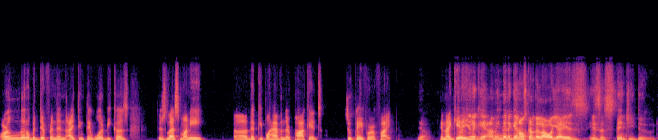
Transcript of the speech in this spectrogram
are a little bit different than I think they would because there's less money uh, that people have in their pockets to pay for a fight. yeah. And I get But it. again, can- I mean, then again, Oscar de la Hoya is is a stingy dude.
